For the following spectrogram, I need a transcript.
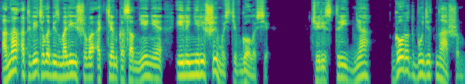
Она ответила без малейшего оттенка сомнения или нерешимости в голосе. Через три дня город будет нашим.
